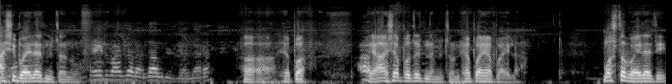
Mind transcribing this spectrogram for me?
अशी बैल आहेत मित्रांनो. हां हा हा हे पा हे अशा पद्धतीनं मित्रांनो. ह्या पा ह्या बायला मस्त बैल आहे ती.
